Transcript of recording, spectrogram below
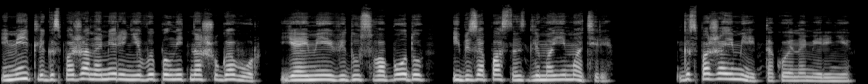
Имеет ли госпожа намерение выполнить наш уговор? Я имею в виду свободу и безопасность для моей матери. Госпожа имеет такое намерение.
